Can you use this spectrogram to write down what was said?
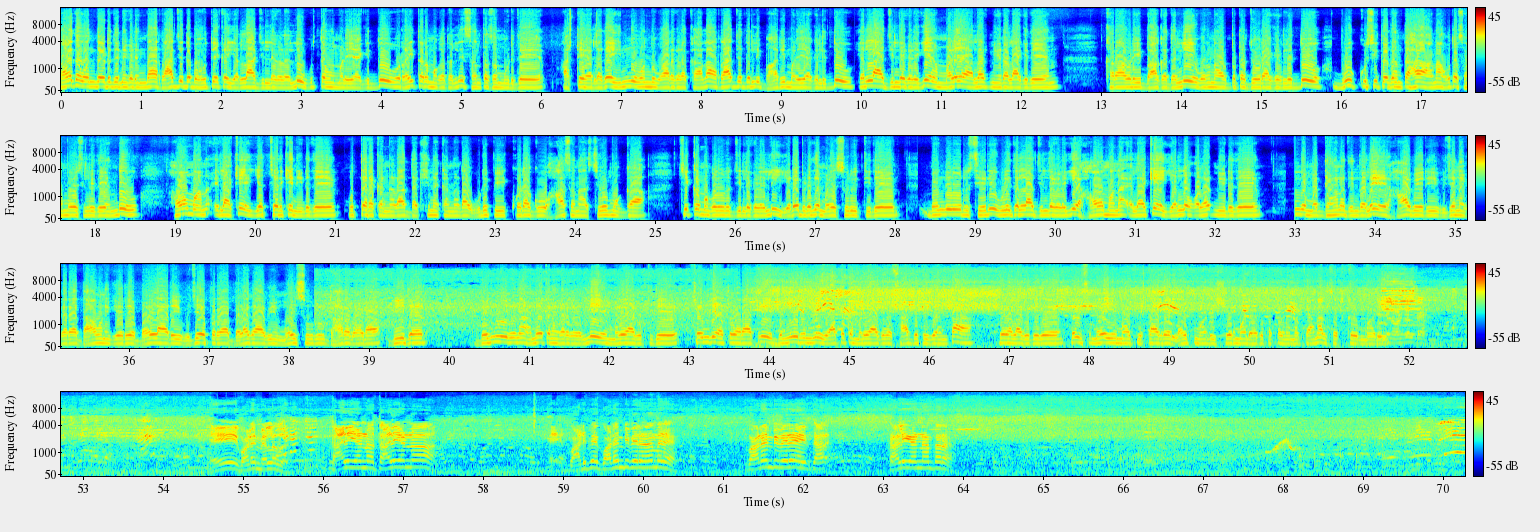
ಕಳೆದ ಒಂದೆರಡು ದಿನಗಳಿಂದ ರಾಜ್ಯದ ಬಹುತೇಕ ಎಲ್ಲಾ ಜಿಲ್ಲೆಗಳಲ್ಲೂ ಉತ್ತಮ ಮಳೆಯಾಗಿದ್ದು, ರೈತರ ಮೊಗದಲ್ಲಿ ಸಂತಸ ಮೂಡಿದೆ. ಅಷ್ಟೇ ಅಲ್ಲದೆ ಇನ್ನು ಒಂದು ವಾರಗಳ ಕಾಲ ರಾಜ್ಯದಲ್ಲಿ ಭಾರಿ ಮಳೆಯಾಗಲಿದ್ದು, ಎಲ್ಲಾ ಜಿಲ್ಲೆಗಳಿಗೆ ಮಳೆಯ ಅಲರ್ಟ್ ನೀಡಲಾಗಿದೆ. ಕರಾವಳಿ ಭಾಗದಲ್ಲಿ ವರುಣಾರ್ಭಟ ಜೋರಾಗಿರಲಿದ್ದು, ಭೂ ಕುಸಿತದಂತಹ ಅನಾಹುತ ಸಂಭವಿಸಲಿದೆ ಎಂದು ಹವಾಮಾನ ಇಲಾಖೆ ಎಚ್ಚರಿಕೆ ನೀಡಿದೆ. ಉತ್ತರ ಕನ್ನಡ, ದಕ್ಷಿಣ ಕನ್ನಡ, ಉಡುಪಿ, ಕೊಡಗು, ಹಾಸನ, ಶಿವಮೊಗ್ಗ, ಚಿಕ್ಕಮಗಳೂರು ಜಿಲ್ಲೆಗಳಲ್ಲಿ ಎಡೆಬಿಡದೆ ಮಳೆ ಸುರಿಯುತ್ತಿದೆ. ಬೆಂಗಳೂರು ಸೇರಿ ಉಳಿದೆಲ್ಲ ಜಿಲ್ಲೆಗಳಿಗೆ ಹವಾಮಾನ ಇಲಾಖೆ ಯೆಲ್ಲೋ ಅಲರ್ಟ್ ನೀಡಿದೆ. ಇಂದು ಮಧ್ಯಾಹ್ನದಿಂದಲೇ ಹಾವೇರಿ, ವಿಜಯನಗರ, ದಾವಣಗೆರೆ, ಬಳ್ಳಾರಿ, ವಿಜಯಪುರ, ಬೆಳಗಾವಿ, ಮೈಸೂರು, ಧಾರವಾಡ, ಬೀದರ್ ಬೆಂಗಳೂರಿನ ಅನೇಕ ನಗರಗಳಲ್ಲಿ ಮಳೆಯಾಗುತ್ತಿದೆ. ಸಂಜೆ ಅಥವಾ ರಾತ್ರಿ ಬೆಂಗಳೂರಿನಲ್ಲಿ ವ್ಯಾಪಕ ಮಳೆಯಾಗುವ ಸಾಧ್ಯತೆ ಇದೆ ಅಂತ ಹೇಳಲಾಗುತ್ತಿದೆ. ಫ್ರೆಂಡ್ಸ್ ಮಳೆ ಈ ಮಾಹಿತಿ ಇಷ್ಟ ಆದರೆ ಲೈಕ್ ಮಾಡಿ ಶೇರ್ ಮಾಡಿ, ಹಾಗೂ ತಪ್ಪದೆ ನಮ್ಮ ಚಾನಲ್ ಸಬ್ಸ್ಕ್ರೈಬ್ ಮಾಡಿ. ಏಯ್ ಗೋಡಂಬಿ ಎಲ್ಲದು ತಾಳಿ ಹಣ್ಣು ತಾಳಿ ಹಣ್ಣು. ಏ ಗೋಡಂಬಿ ಬೇರೆ ಮೇರೆ ಗೋಡಂಬಿ ಬೇರೆ ತಾಳಿ ಅಂತಾರ.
